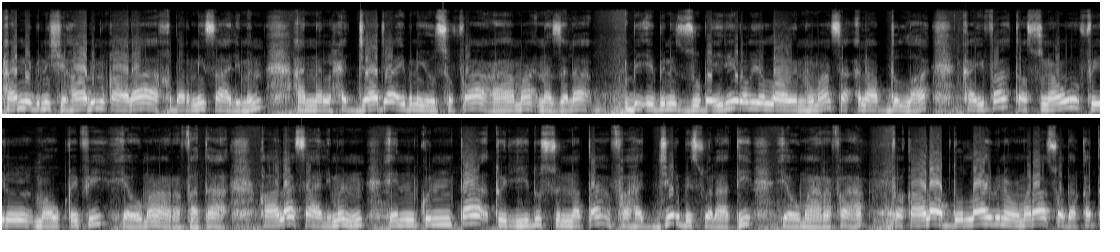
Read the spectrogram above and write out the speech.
عن ابن شهاب قال أخبرني سالم أن الحجاج ابن يوسف عام نزل بابن الزبير رضي الله عنهما سأل عبد الله كيف تصنع في الموقف يوم عرفة؟ قال سالم إن كنت تريد السنة فهجر بالصلاة يوم عرفة. فقال عبد الله بن عمر صدقت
